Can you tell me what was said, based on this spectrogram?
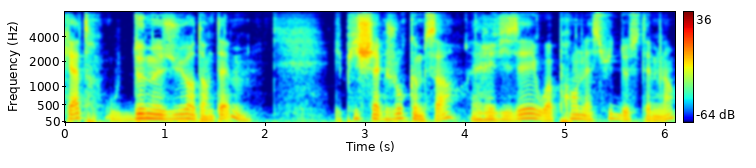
4 ou 2 mesures d'un thème, et puis chaque jour comme ça, réviser ou apprendre la suite de ce thème-là.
